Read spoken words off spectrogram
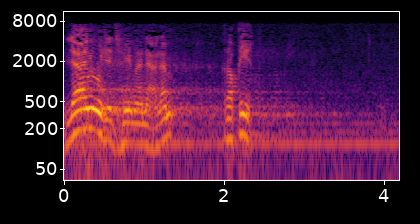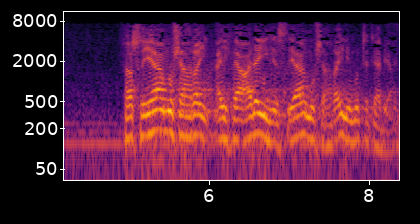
لا يوجد فيما نعلم رقيق. فصيام شهرين أي فعليه صيام شهرين متتابعين.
